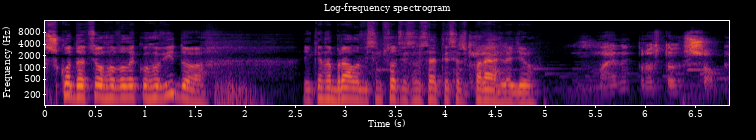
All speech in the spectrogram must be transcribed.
шкода цього великого відео, яке набрало 880 тисяч переглядів. В мене просто шок.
